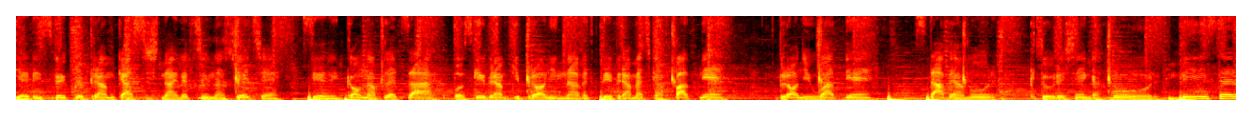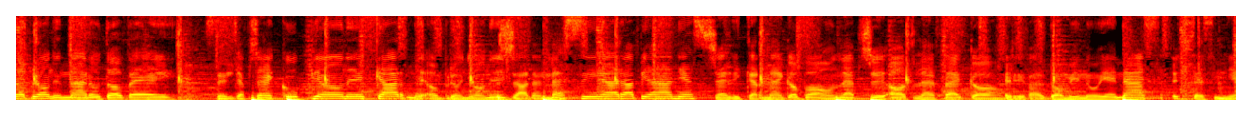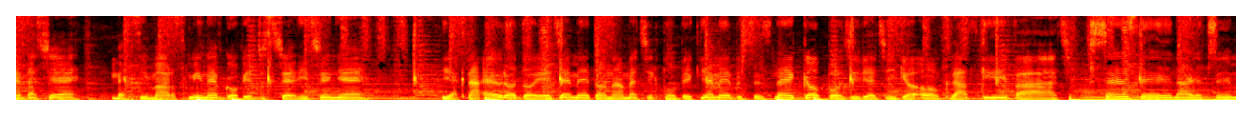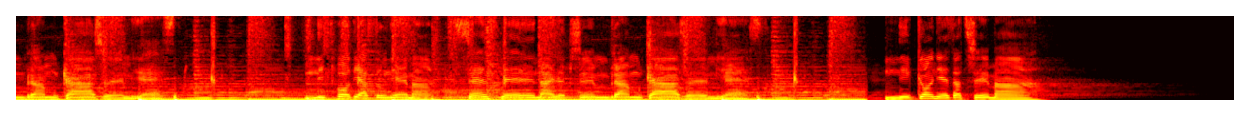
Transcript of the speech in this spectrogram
Kiedyś zwykły bramkarz, dziś najlepszy na świecie. Z jedynką na plecach, polskiej bramki broni. Nawet gdy brameczka wpadnie, broni ładnie. Stawia mur, który sięga chmur Minister obrony narodowej. Sędzia przekupiony, karny obroniony. Żaden Messi Arabia nie strzeli karnego Bo on lepszy od lewego Rywal dominuje nas, szczęsny nie da się. Messi ma rozkminę w głowie czy strzeli czy nie jak na euro dojedziemy, to na meczek pobiegniemy By Szczęsnego podziwiać i go oklaskiwać. Szczęsny najlepszym bramkarzem jest. Nikt podjazdu nie ma. Szczęsny najlepszym bramkarzem jest. Nikt go nie zatrzyma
